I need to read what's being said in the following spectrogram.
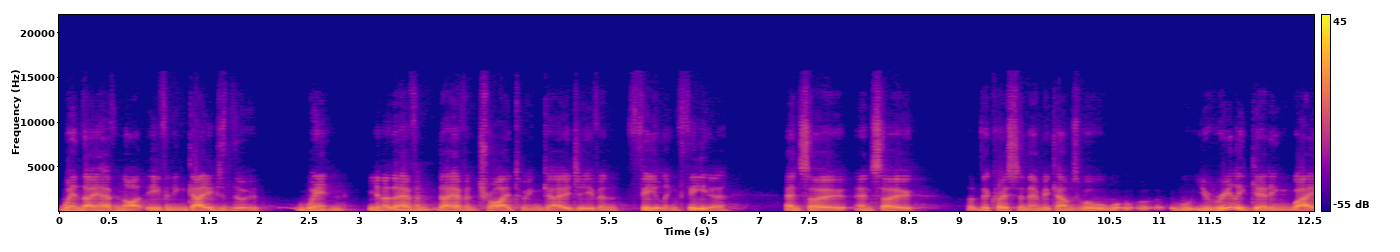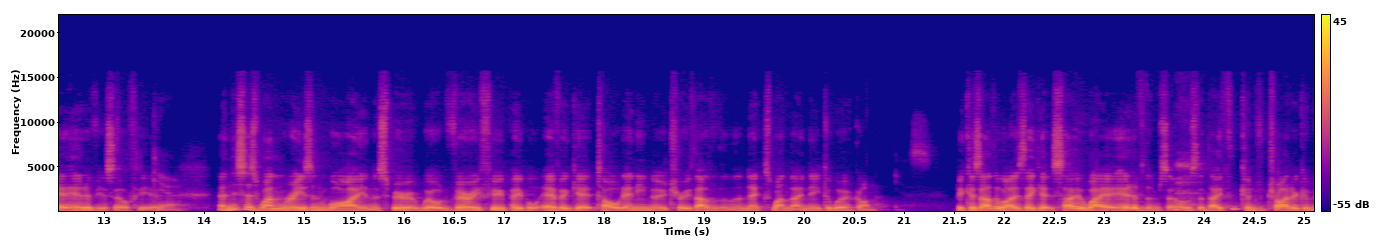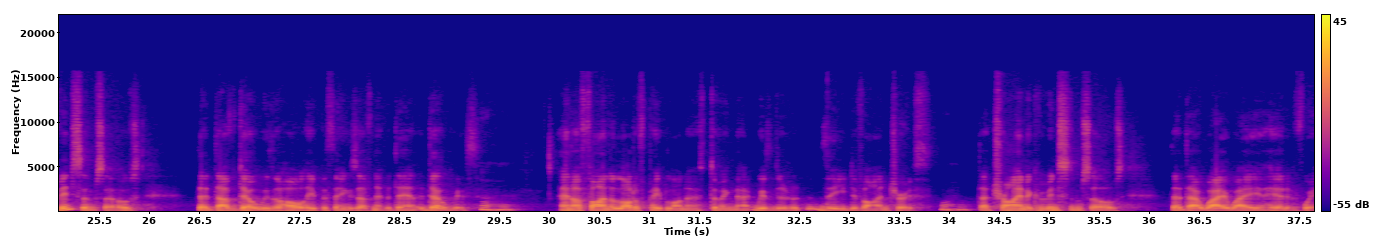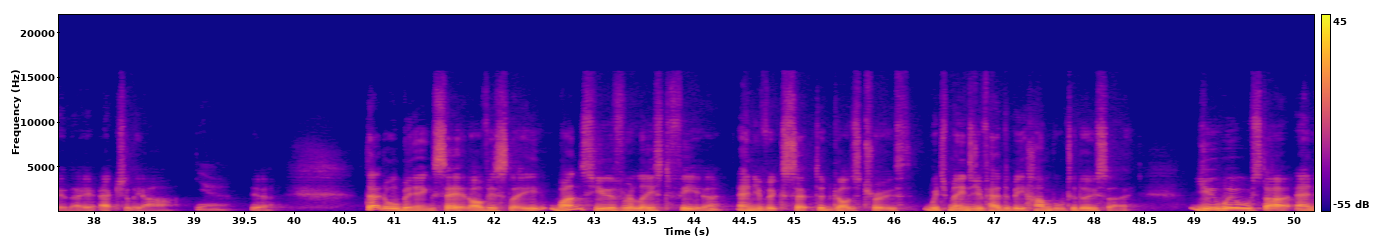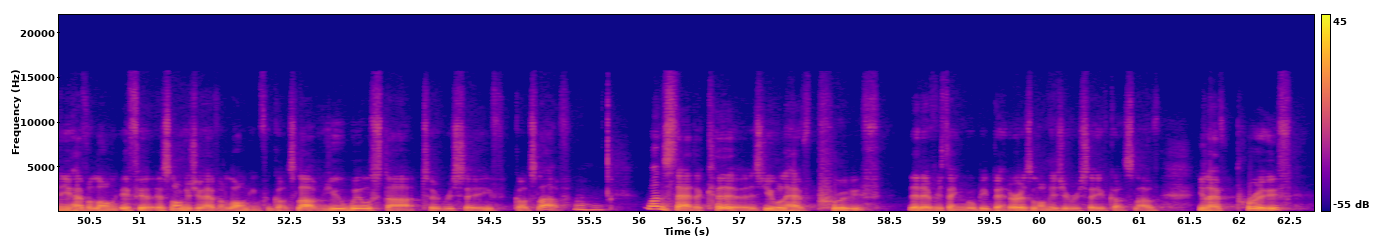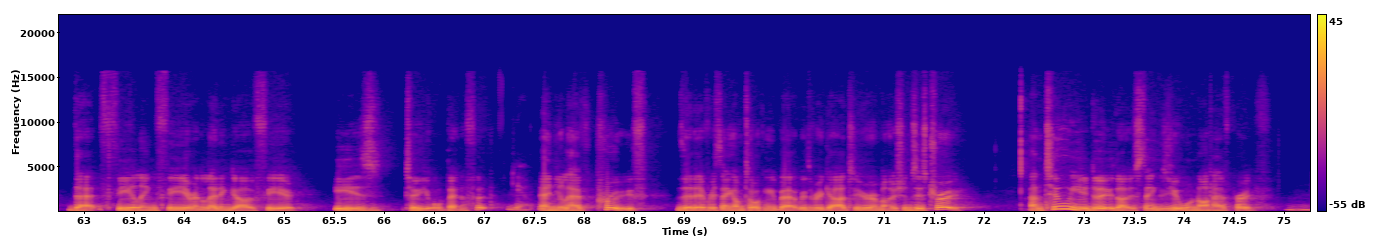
when they have not even engaged the when, You know, they mm-hmm. haven't they haven't tried to engage even feeling fear, and so and so the question then becomes, well, w- w- you're really getting way ahead of yourself here. Yeah. And this is one reason why in the spirit world, very few people ever get told any new truth other than the next one they need to work on. Because otherwise, they get so way ahead of themselves that they can try to convince themselves that they've dealt with a whole heap of things they've never de- dealt with. Mm-hmm. And I find a lot of people on earth doing that with the, the divine truth. Mm-hmm. They're trying to convince themselves that they're way, way ahead of where they actually are. Yeah. Yeah. That all being said, obviously, once you've released fear and you've accepted God's truth, which means you've had to be humble to do so, you will start, and you have a long, if you, as long as you have a longing for God's love, you will start to receive God's love. Mm-hmm. Once that occurs, you will have proof that everything will be better as long as you receive God's love. You'll have proof that feeling fear and letting go of fear is to your benefit. Yeah. And you'll have proof that everything I'm talking about with regard to your emotions is true. Until you do those things, you will not have proof. Mm-hmm.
